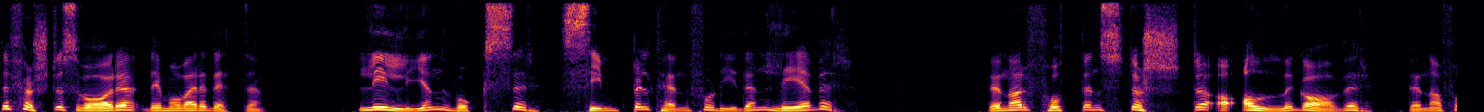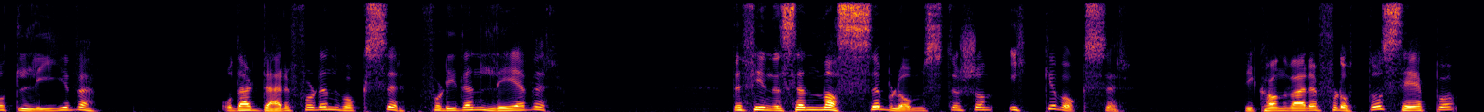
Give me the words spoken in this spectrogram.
Det første svaret, det må være dette. Liljen vokser simpelthen fordi den lever. Den har fått den største av alle gaver, den har fått livet. Og det er derfor den vokser, fordi den lever. Det finnes en masse blomster som ikke vokser. De kan være flotte å se på,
